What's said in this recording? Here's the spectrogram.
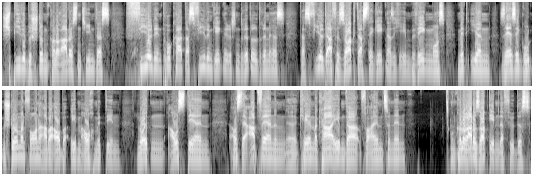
Spiele bestimmt. Colorado ist ein Team, das viel den Puck hat, das viel im gegnerischen Drittel drin ist, das viel dafür sorgt, dass der Gegner sich eben bewegen muss mit ihren sehr, sehr guten Stürmern vorne, aber eben auch mit den Leuten aus, deren, aus der Abwehr, einen äh, Kale McCarr eben da vor allem zu nennen und Colorado sorgt eben dafür, dass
